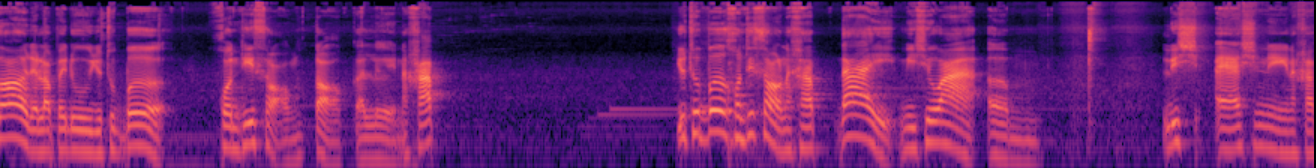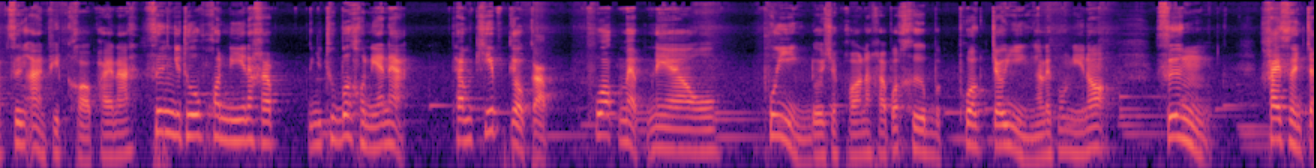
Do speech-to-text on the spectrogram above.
ก็เดี๋ยวเราไปดูยูทูบเบอร์คนที่ 2 ต่อกันเลยนะครับยูทูบเบอร์คนที่ 2 นะครับ ได้มีชื่อว่าเอ่อ Rich Ash นี่นะครับ ซึ่งอ่านผิดขออภัยนะ ซึ่ง YouTube คนนี้นะครับยูทูบเบอร์คนนี้เนี่ย ทำคลิปเกี่ยวกับพวกแมปแนวผู้หญิงโดยเฉพาะนะครับ ก็คือแบบพวกเจ้าหญิงอะไรพวกนี้เนาะซึ่งใครสนใจ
